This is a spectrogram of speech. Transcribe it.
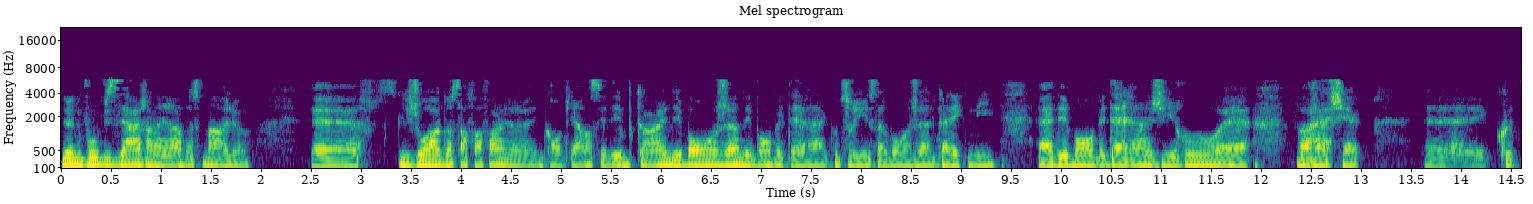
de nouveaux visages en arrière de ce moment-là. Euh, les joueurs doivent s'en faire euh, une confiance. Il y a des, quand même des bons jeunes, des bons vétérans. Couturier, c'est un bon jeune. Konechny, euh, des bons vétérans. Giro, euh, Voracek. Euh, écoute,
